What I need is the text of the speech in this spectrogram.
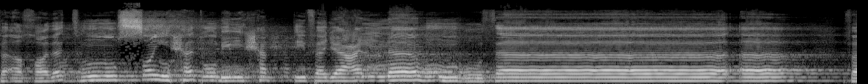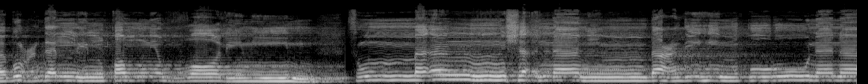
فأخذتهم الصيحة بالحق فجعلناهم غثاء فبعدا للقوم الظالمين. ثم أنشأنا من بعدهم قروننا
